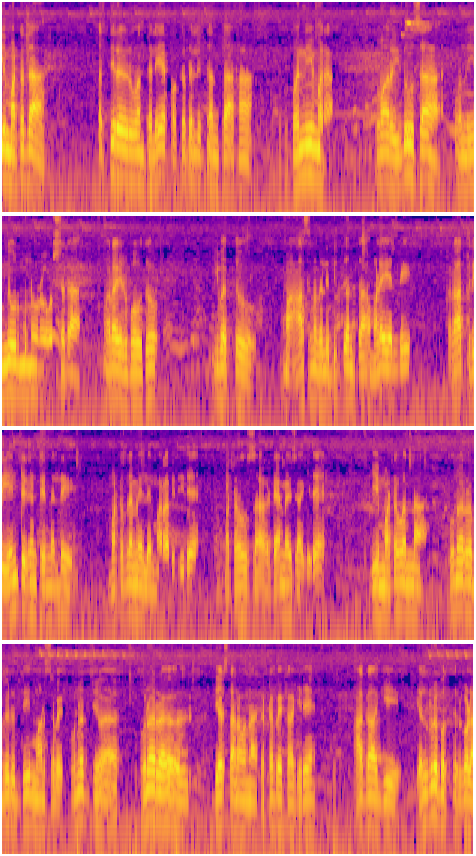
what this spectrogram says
ಈ ಮಠದ ಹತ್ತಿರ ಇರುವಂತಲೇ ಪಕ್ಕದಲ್ಲಿದ್ದಂತಹ ಬನ್ನಿ ಮರ. ಸುಮಾರು ಇದು ಸಹ ಒಂದು ಇನ್ನೂರು ಮುನ್ನೂರು ವರ್ಷದ ಮರ ಇರಬಹುದು ಇವತ್ತು ಹಾಸನದಲ್ಲಿ ಬಿದ್ದಂಥ ಮಳೆಯಲ್ಲಿ ರಾತ್ರಿ ಎಂಟು ಗಂಟೆಯಲ್ಲಿ ಮಠದ ಮೇಲೆ ಮರ ಬಿದ್ದಿದೆ. ಮಠವು ಸಹ ಡ್ಯಾಮೇಜ್ ಆಗಿದೆ. ಈ ಮಠವನ್ನು ಪುನರಭಿವೃದ್ಧಿ ಮಾಡಿಸಬೇಕು ಪುನರ್ಜೀವ ಪುನರ್ ದೇವಸ್ಥಾನವನ್ನು ಕಟ್ಟಬೇಕಾಗಿದೆ. ಹಾಗಾಗಿ ಎಲ್ಲರ ಭಕ್ತರುಗಳ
